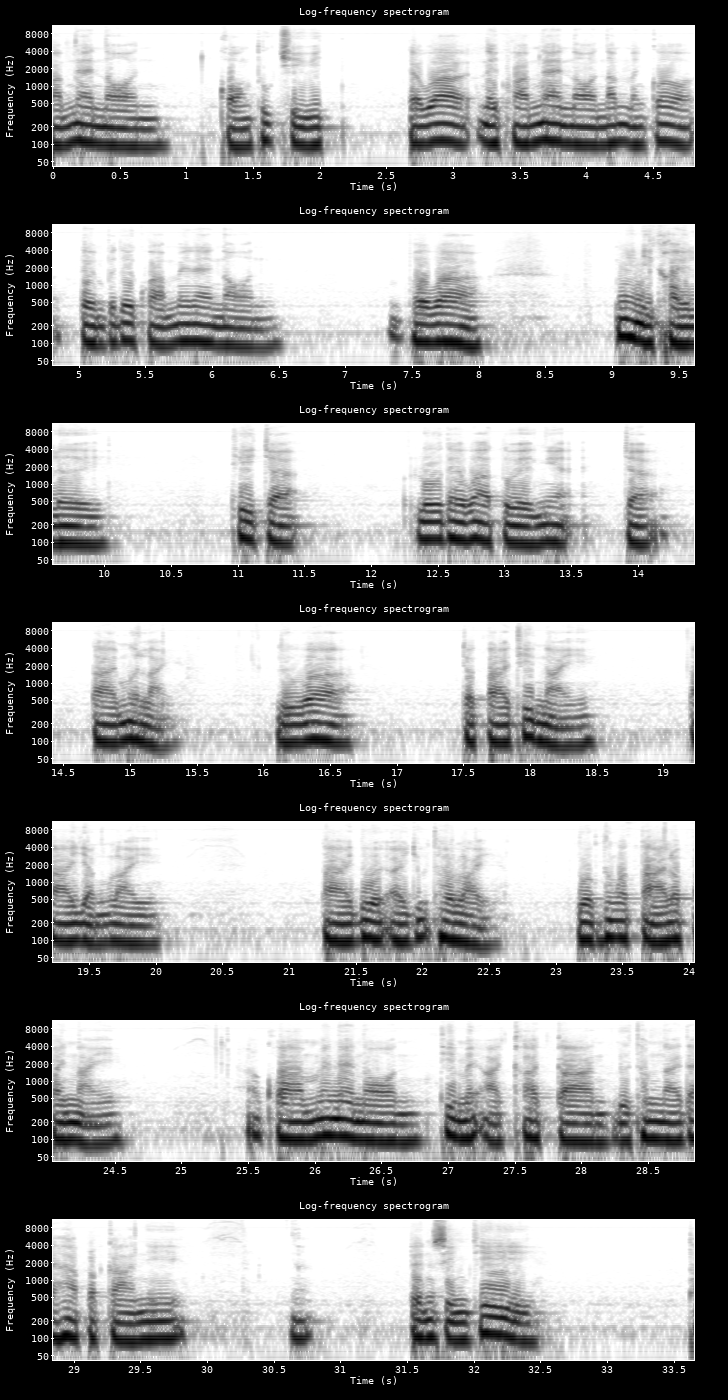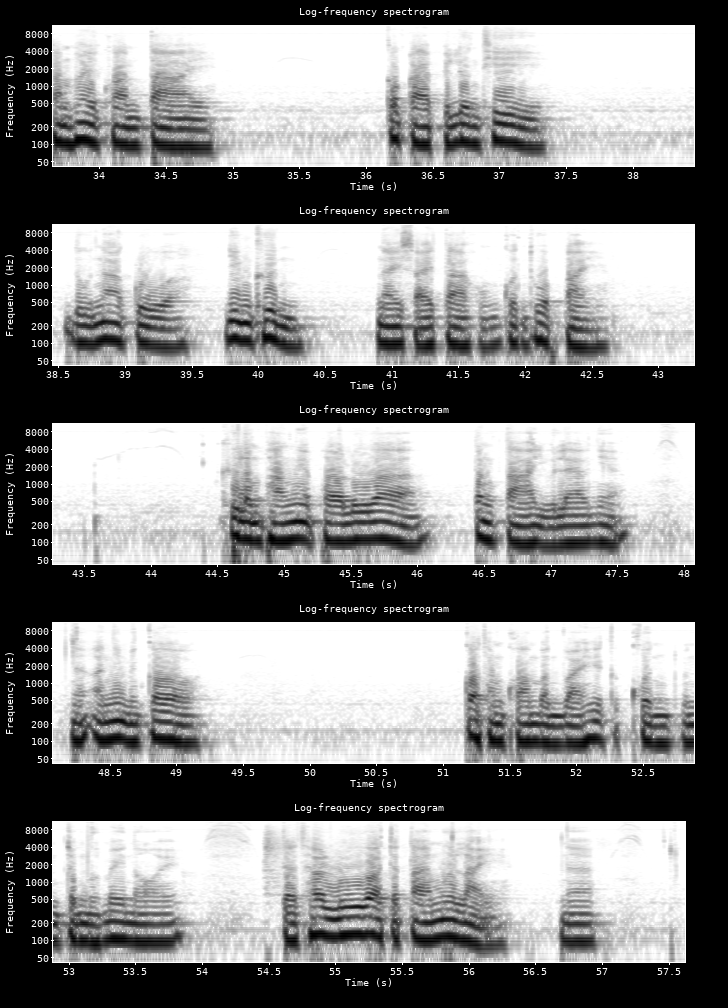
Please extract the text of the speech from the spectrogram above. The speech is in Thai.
ความแน่นอนของทุกชีวิต แต่ว่าในความแน่นอนนั้นมันก็เต็มไปด้วยความไม่แน่นอน เพราะว่าไม่มีใครเลย ที่จะรู้ได้ว่าตัวเองเนี่ยจะตายเมื่อไหร่ หรือว่าจะตายที่ไหน ตายอย่างไร ตายด้วยอายุเท่าไหร่ รวมทั้งว่าตายแล้วไปไหน ความไม่แน่นอนที่ไม่อาจคาดการหรือทำนายได้ห้าประการนี้นะเป็นสิ่งที่ทำให้ความตาย ก็กลายเป็นเรื่องที่ดูน่ากลัวยิ่งขึ้นในสายตาของคนทั่วไป คือลำพังเนี่ยพอรู้ว่าต้องตายอยู่แล้วเนี่ยนะอันนี้มันก็ ก็ทำความบันไหวให้กับคนมันจำนวนไม่น้อย แต่ถ้ารู้ว่าจะตายเมื่อไหร่นะ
